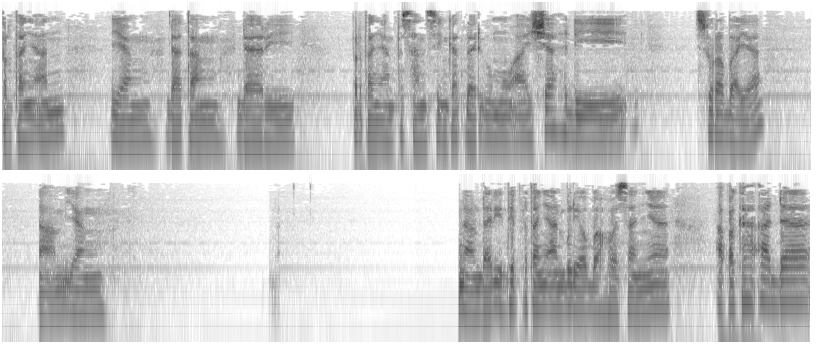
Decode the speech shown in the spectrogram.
pertanyaan yang datang dari pertanyaan pesan singkat dari Ummu Aisyah di Surabaya Nah, yang Nah, dari inti pertanyaan beliau bahwasannya apakah ada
